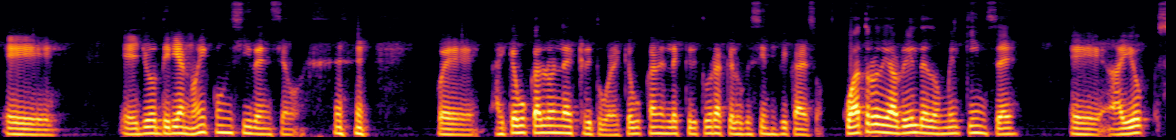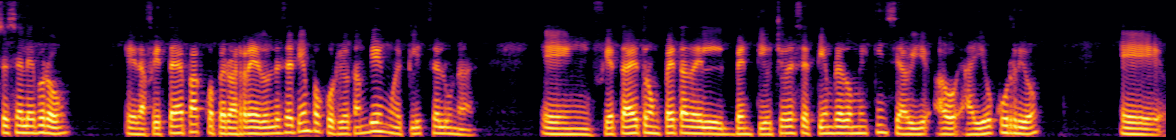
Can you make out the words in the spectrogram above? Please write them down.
Eh, ellos dirían, no hay coincidencia. pues hay que buscarlo en la escritura, hay que buscar en la escritura qué es lo que significa eso. 4 de abril de 2015, eh, ahí se celebró eh, la fiesta de Pascua, pero alrededor de ese tiempo ocurrió también un eclipse lunar. En fiesta de trompeta del 28 de septiembre de 2015, ahí, ocurrió eh,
